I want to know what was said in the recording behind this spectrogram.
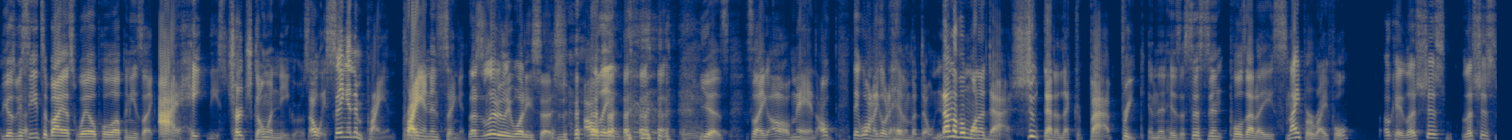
Because we see Tobias Whale pull up and he's like, I hate these church going Negroes. Always singing and praying, praying and singing. That's literally what he says. Oh, they. yes. It's like, oh, man. Oh, they want to go to heaven, but don't. None of them want to die. Shoot that electrified freak. And then his assistant pulls out a sniper rifle. okay, let's just let's just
